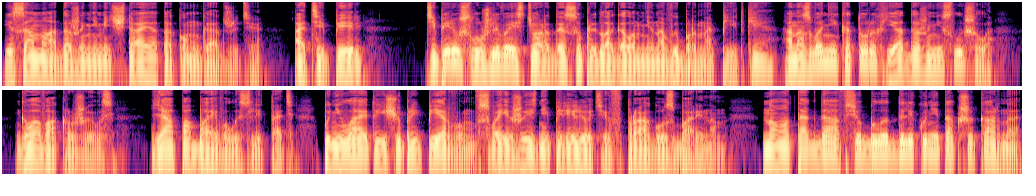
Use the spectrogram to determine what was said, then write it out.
и сама даже не мечтая о таком гаджете. А теперь... Теперь услужливая стюардесса предлагала мне на выбор напитки, о названии которых я даже не слышала. Голова кружилась. Я побаивалась летать. Поняла это еще при первом в своей жизни перелете в Прагу с барином. Но тогда все было далеко не так шикарно.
